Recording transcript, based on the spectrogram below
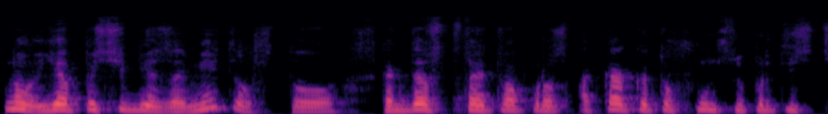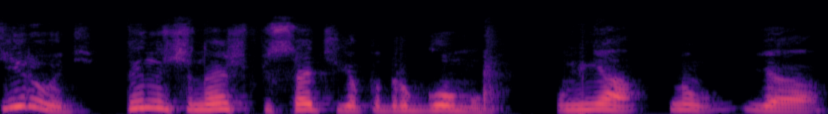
ну, я по себе заметил, что когда встает вопрос, а как эту функцию протестировать, ты начинаешь писать ее по-другому. У меня, ну, я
